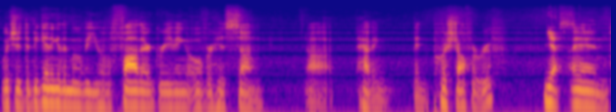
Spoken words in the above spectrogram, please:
which is the beginning of the movie. You have a father grieving over his son uh, having been pushed off a roof, Yes. and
